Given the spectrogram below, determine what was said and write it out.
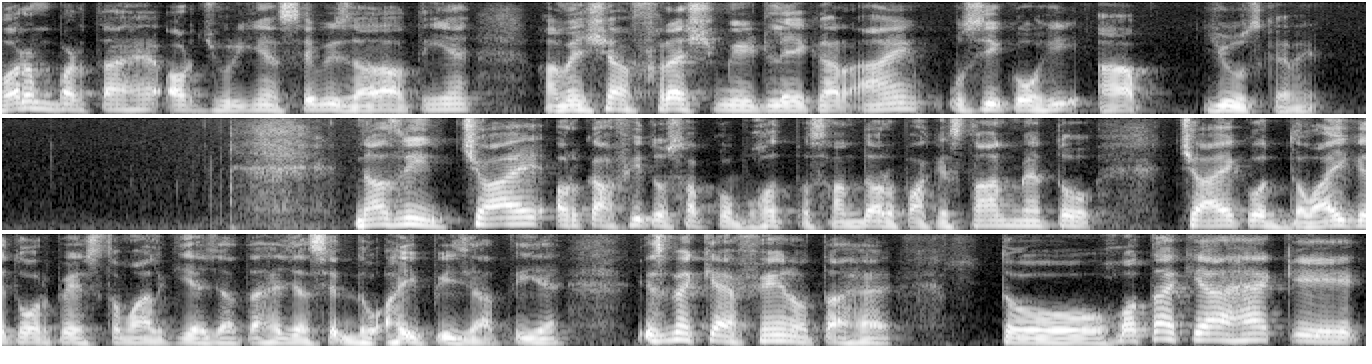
वर्म बढ़ता है और झुरियाँ से भी ज़्यादा आती हैं। हमेशा फ्रेश मीट लेकर आएँ, उसी को ही आप यूज़ करें। नाजरीन, चाय और काफ़ी तो सबको बहुत पसंद है और पाकिस्तान में तो चाय को दवाई के तौर पे इस्तेमाल किया जाता है, जैसे दवाई पी जाती है। इसमें कैफ़ीन होता है तो होता क्या है कि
